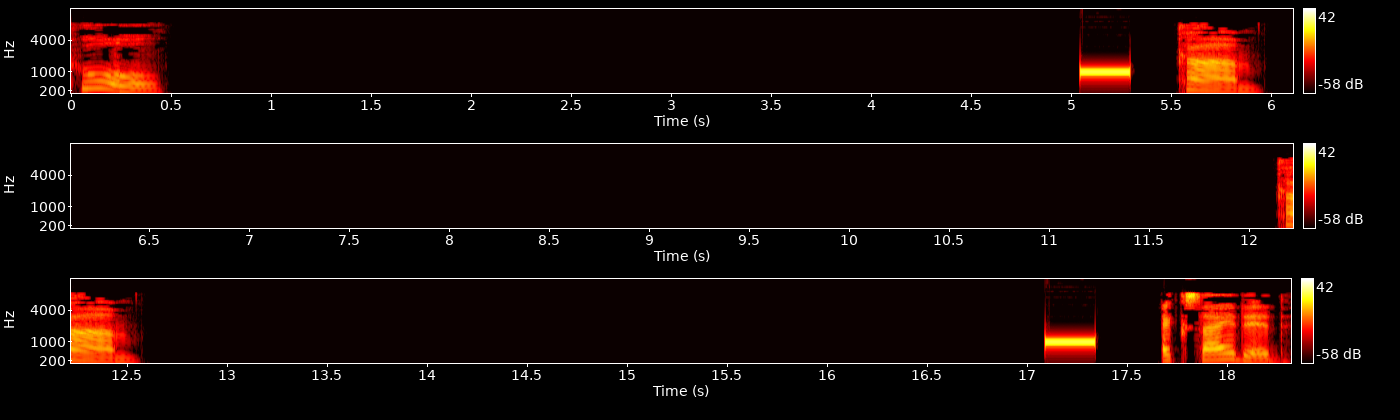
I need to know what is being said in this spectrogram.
Pool. Come. Come. Excited.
